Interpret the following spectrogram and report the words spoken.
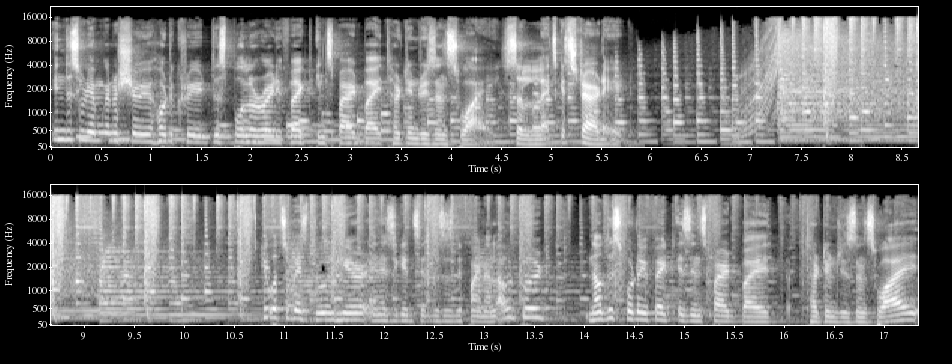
In this video I'm gonna show you how to create this Polaroid effect inspired by 13 reasons why. So let's get started. Hey what's up guys Dhruval here and as you can see this is the final output. Now this photo effect is inspired by 13 reasons why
